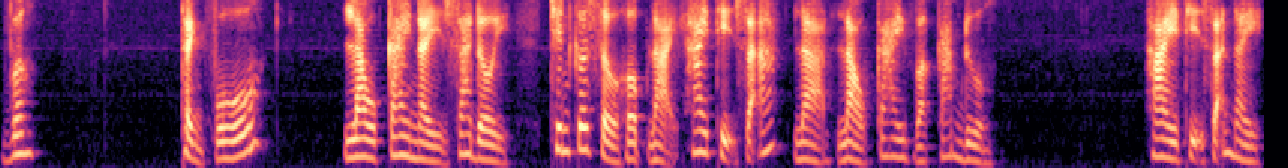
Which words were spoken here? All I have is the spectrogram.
Vâng. Thành phố Lào Cai này ra đời trên cơ sở hợp lại hai thị xã là Lào Cai và Cam Đường. Hai thị xã này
